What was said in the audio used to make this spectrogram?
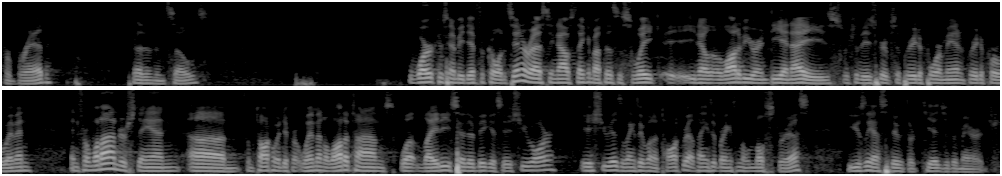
for bread rather than souls. Work is going to be difficult. It's interesting. I was thinking about this this week. You know, a lot of you are in DNAs, which are these groups of three to four men and three to four women. And from what I understand, um, from talking with different women, a lot of times what ladies say their biggest issue are issue is the things they want to talk about, things that brings them the most stress, usually has to do with their kids or their marriage.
